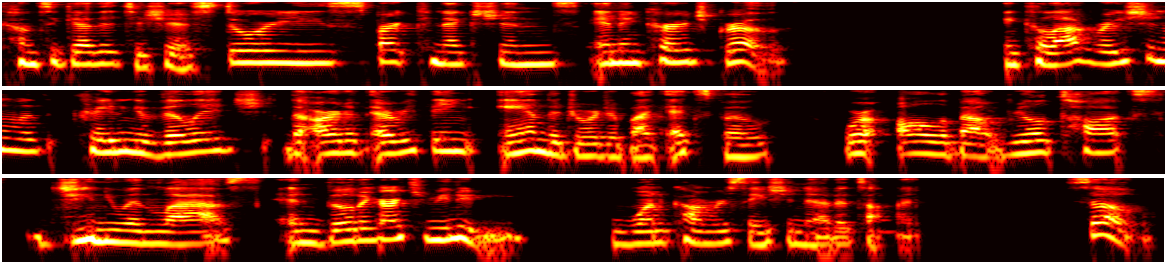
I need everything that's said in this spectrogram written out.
come together to share stories, spark connections, and encourage growth. In collaboration with Creating a Village, The Art of Everything, and the Georgia Black Expo, we're all about real talks, genuine laughs, and building our community, one conversation at a time. So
